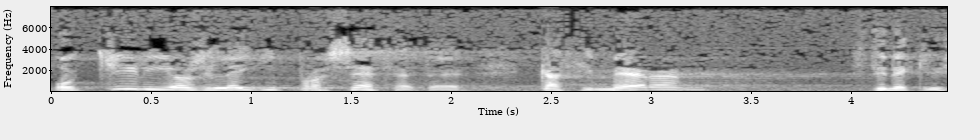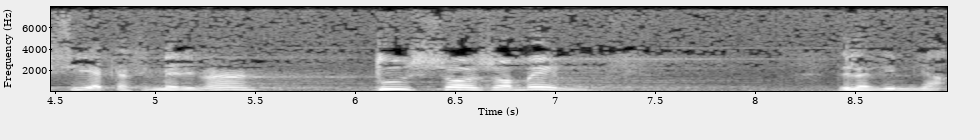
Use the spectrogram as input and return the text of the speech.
Ο Κύριος λέγει προσέθεται καθημέραν στην Εκκλησία καθημερινά τους σωζωμένους. Δηλαδή μια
